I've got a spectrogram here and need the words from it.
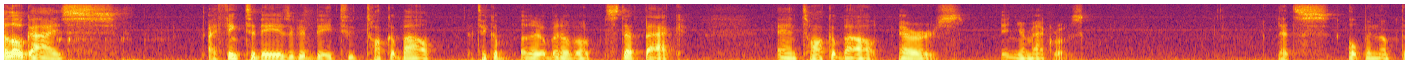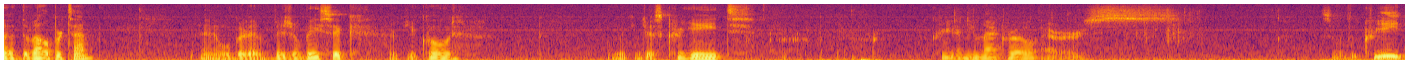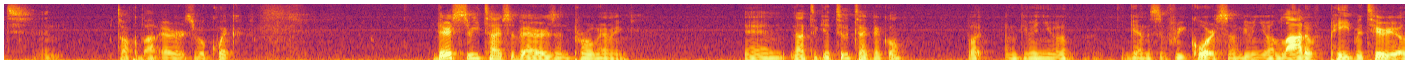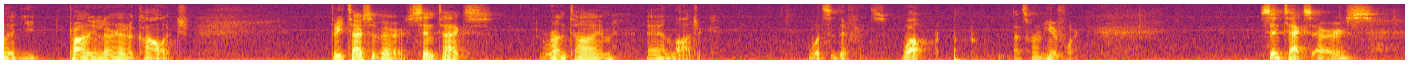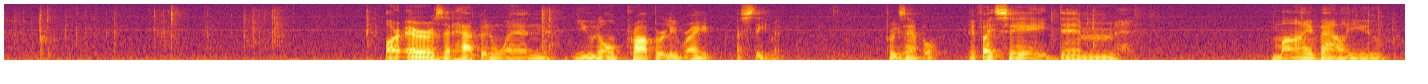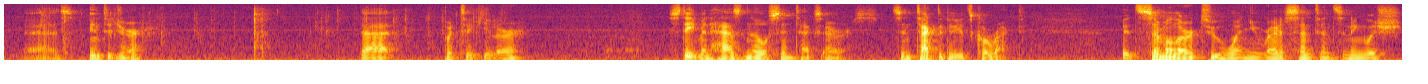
Hello, guys. I think today is a good day to talk about, take a, a little bit of a step back and talk about errors in your macros. Let's open up the developer tab and we'll go to Visual Basic, review code. We can just create, create a new macro, errors. So we'll do create and talk about errors real quick. There's three types of errors in programming. And not to get too technical, but I'm giving you a, again, this is a free course, so I'm giving you a lot of paid material that you probably learn at a college. Three types of errors, syntax, runtime, and logic. What's the difference? Well, that's what I'm here for. Syntax errors are errors that happen when you don't properly write a statement. For example, if I say dim my value as integer, that particular statement has no syntax errors. Syntactically, it's correct. It's similar to when you write a sentence in English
